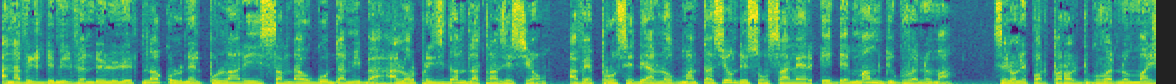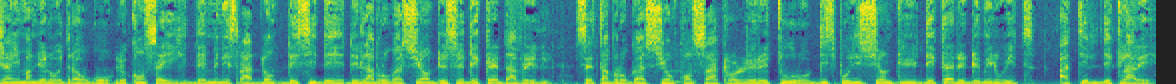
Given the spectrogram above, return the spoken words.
En avril 2022, le lieutenant-colonel Paul-Henri Sandaogo Damiba, alors président de la transition, avait procédé à l'augmentation de son salaire et des membres du gouvernement. Selon le porte-parole du gouvernement Jean-Emmanuel Ouedraogo, le Conseil des ministres a donc décidé de l'abrogation de ce décret d'avril. Cette abrogation consacre le retour aux dispositions du décret de 2008 a-t-il déclaré.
